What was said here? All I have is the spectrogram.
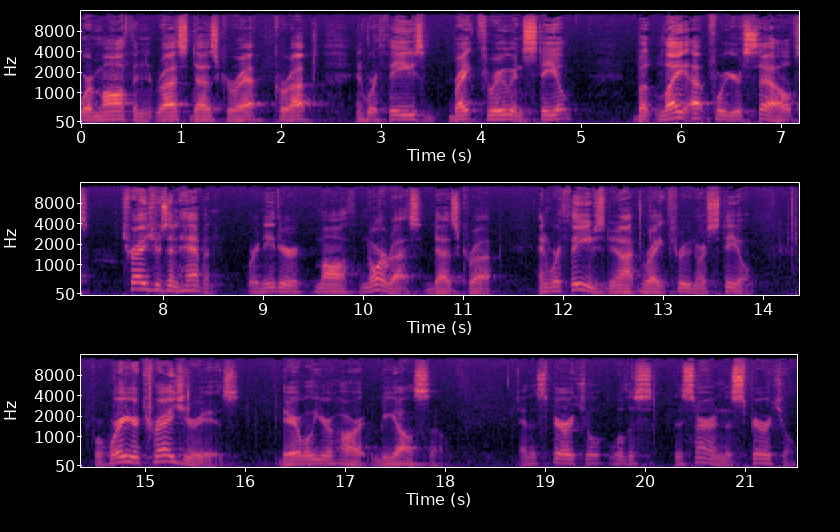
where moth and rust does corrupt, and where thieves break through and steal. But lay up for yourselves treasures in heaven, where neither moth nor rust does corrupt, and where thieves do not break through nor steal. For where your treasure is, there will your heart be also. And the spiritual will dis- discern the spiritual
